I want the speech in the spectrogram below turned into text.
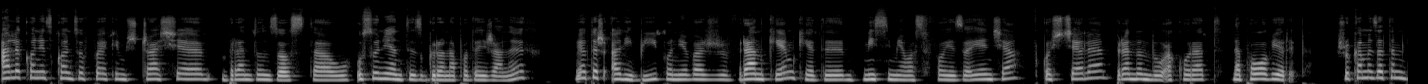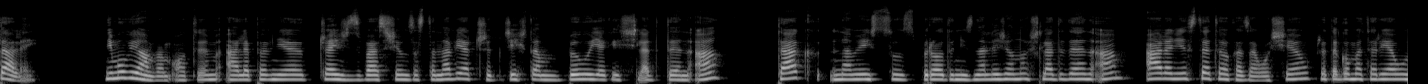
ale koniec końców po jakimś czasie Brandon został usunięty z grona podejrzanych. Miał też alibi, ponieważ rankiem, kiedy Missy miała swoje zajęcia w kościele, Brandon był akurat na połowie ryb. Szukamy zatem dalej. Nie mówiłam wam o tym, ale pewnie część z was się zastanawia, czy gdzieś tam były jakieś ślady DNA. Tak, na miejscu zbrodni znaleziono ślady DNA, ale niestety okazało się, że tego materiału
